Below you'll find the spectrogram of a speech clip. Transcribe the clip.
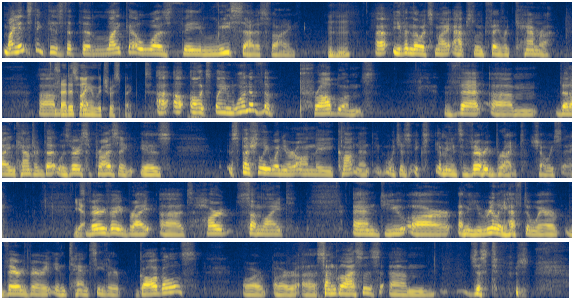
My instinct is that the Leica was the least satisfying uh, even though it's my absolute favorite camera. Satisfying in which respect? I, I'll, I'll explain one of the problems that um, that I encountered that was very surprising is, especially when you're on the continent, which is, ex- I mean, it's very bright, shall we say? Yeah. It's very, very bright. Uh, it's hard sunlight. And you are, I mean, you really have to wear very, very intense either goggles or, or uh, sunglasses. Um, just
